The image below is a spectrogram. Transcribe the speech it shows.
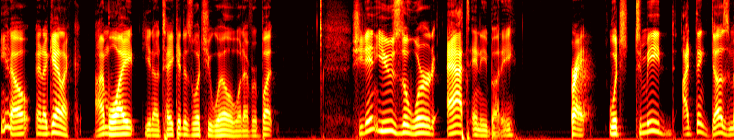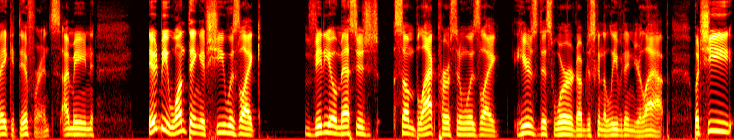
you know and again like i'm white you know take it as what you will whatever but she didn't use the word at anybody Right. which to me I think does make a difference. I mean, it would be one thing if she was like video messaged some black person was like, "Here's this word, I'm just going to leave it in your lap." But she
